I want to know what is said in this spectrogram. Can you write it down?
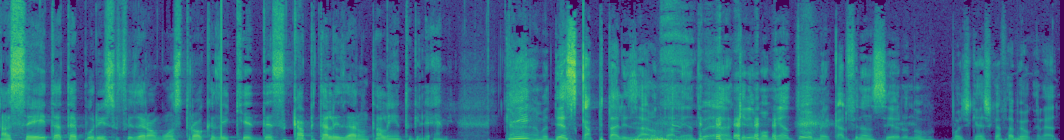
aceita. Até por isso fizeram algumas trocas aí que descapitalizaram o talento, Guilherme. Caramba, e... descapitalizaram o talento é aquele momento mercado financeiro no podcast Café Belgrado.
